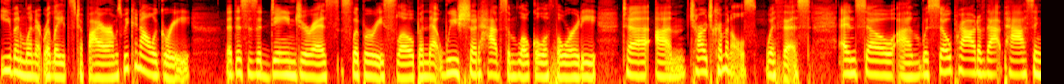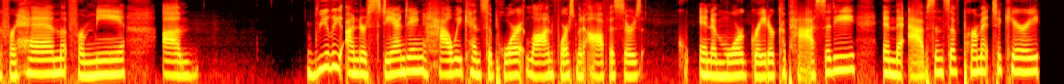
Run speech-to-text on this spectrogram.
even when it relates to firearms. We can all agree that this is a dangerous, slippery slope, and that we should have some local authority to um, charge criminals with this. And so, um, was so proud of that passing for him, for me. Um, really understanding how we can support law enforcement officers in a more greater capacity in the absence of permit to carry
